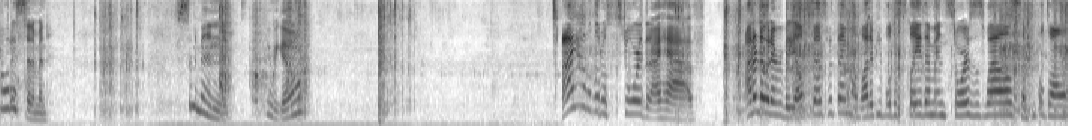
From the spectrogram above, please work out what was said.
Oh, it is cinnamon. Cinnamon. Here we go. I have a little store that I have. I don't know what everybody else does with them. A lot of people display them in stores as well. Some people don't.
